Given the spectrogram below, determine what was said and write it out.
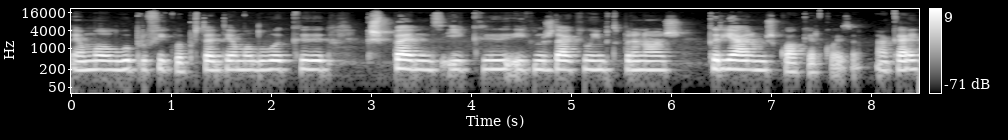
é uma lua profícua, portanto, é uma lua que, que expande e que, e que nos dá aqui o ímpeto para nós criarmos qualquer coisa, ok?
